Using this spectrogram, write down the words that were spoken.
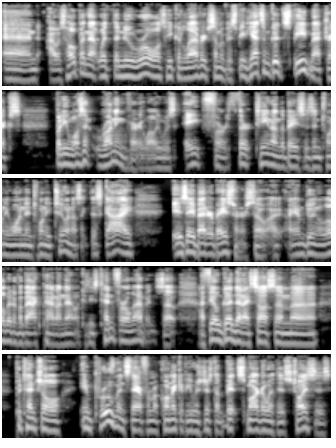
and I was hoping that with the new rules he could leverage some of his speed. He had some good speed metrics, but he wasn't running very well. He was eight for thirteen on the bases in twenty one and twenty two, and I was like, this guy is a better base runner. So I, I am doing a little bit of a back pat on that one because he's 10 for 11. So I feel good that I saw some uh, potential improvements there for McCormick if he was just a bit smarter with his choices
